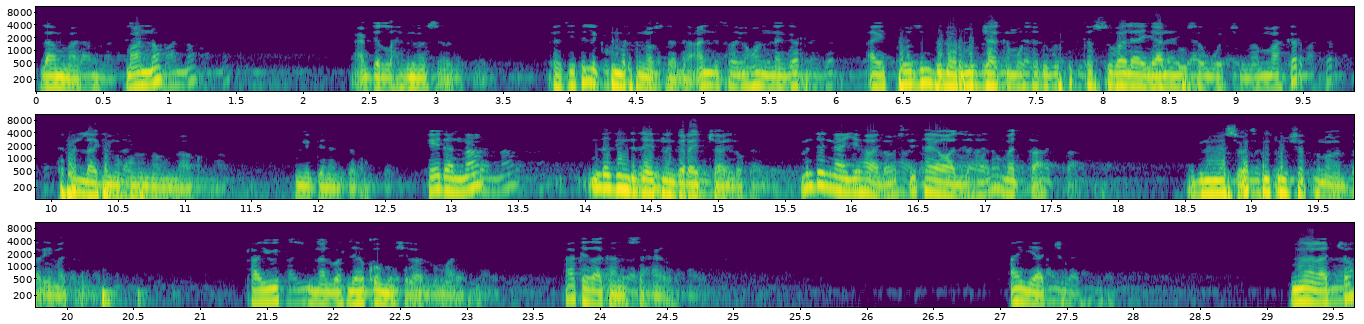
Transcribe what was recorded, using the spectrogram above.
ላማክር ማን ነው አብዱላህ ብን መስዑድ ከዚህ ትልቅ ትምህርት እንወስዳለን አንድ ሰው የሆነ ነገር አይቶ ዝም ብሎ እርምጃ ከመውሰዱ በፊት ከሱ በላይ ያሉ ሰዎችን መማከር ተፈላጊ መሆኑን ነው የምናውቀው እንገነዘበው ሄደና እንደዚህ እንደዚህ አይነት ነገር አይቻለሁ ምንድን ያየህ አለው እስቲ ታየዋለህ አለው መጣ እብኑ መስዑድ ፊቱን ሸፍኖ ነበር የመጣ ካዩት ምናልባት ሊያቆሙ ይችላሉ ማለት ነው هكذا كان الصحابه አያቸው ምን አላቸው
